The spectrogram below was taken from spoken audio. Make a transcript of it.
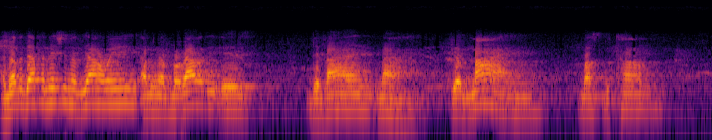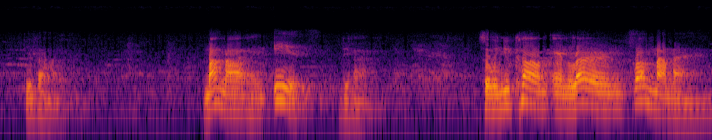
Another definition of Yahweh, I mean of morality, is divine mind. Your mind must become divine. My mind is divine. So when you come and learn from my mind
